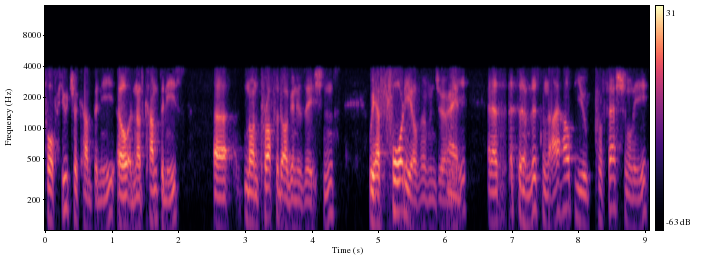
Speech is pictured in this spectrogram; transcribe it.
For Future company, or not companies, uh, non-profit organizations. We have 40 of them in Germany. Right. And I said to them, listen, I help you professionally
